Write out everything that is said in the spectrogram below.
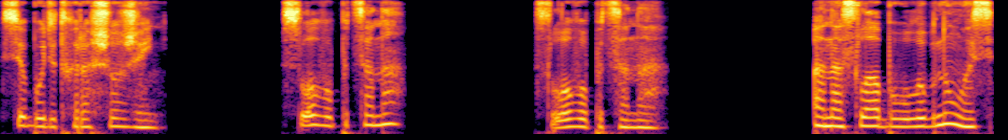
Все будет хорошо, Жень. Слово пацана? Слово пацана. Она слабо улыбнулась,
